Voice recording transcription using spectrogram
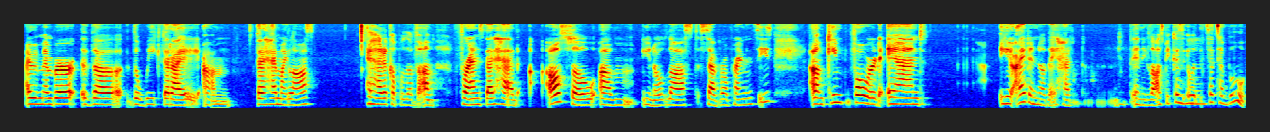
i remember the the week that i um, that i had my loss. I had a couple of um, friends that had also, um, you know, lost several pregnancies, um, came forward and, you know, I didn't know they had any loss because mm-hmm. it was, it's a taboo.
